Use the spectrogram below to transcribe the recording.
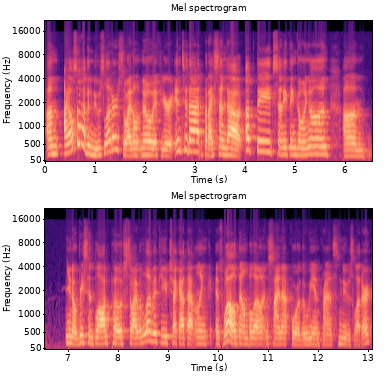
Um, I also have a newsletter, so I don't know if you're into that, but I send out updates, anything going on. Um, you know, recent blog posts. So I would love if you check out that link as well down below and sign up for the Oui In France newsletter.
